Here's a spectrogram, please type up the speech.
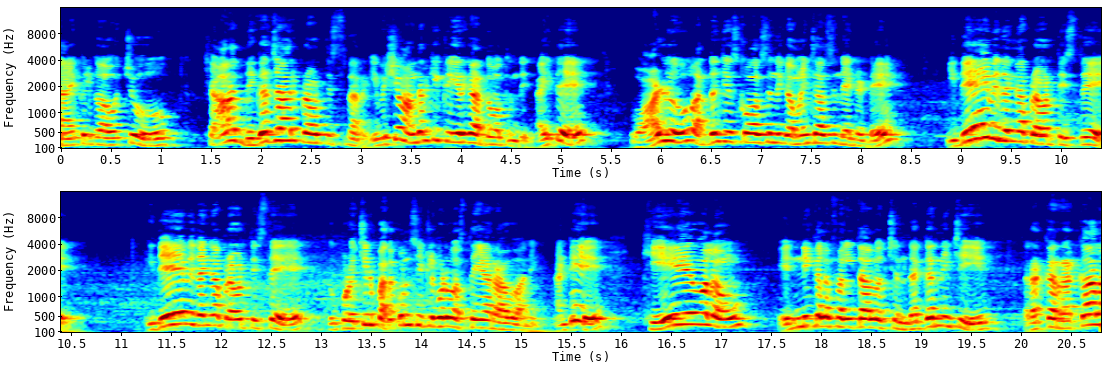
నాయకులు కావచ్చు చాలా దిగజారి ప్రవర్తిస్తున్నారు. ఈ విషయం అందరికీ క్లియర్గా అర్థమవుతుంది. అయితే వాళ్ళు అర్థం చేసుకోవాల్సింది గమనించాల్సింది ఏంటంటే ఇదే విధంగా ప్రవర్తిస్తే ఇదే విధంగా ప్రవర్తిస్తే ఇప్పుడు వచ్చిన పదకొండు సీట్లు కూడా వస్తాయా రావా అని. అంటే కేవలం ఎన్నికల ఫలితాలు వచ్చిన దగ్గర నుంచి రకరకాల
